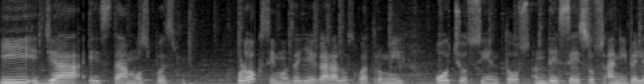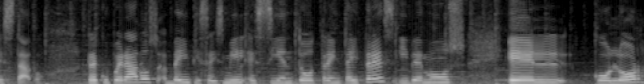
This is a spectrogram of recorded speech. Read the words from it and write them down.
y ya estamos pues próximos de llegar a los 4.800 decesos a nivel estado. Recuperados 26.133 y vemos el color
